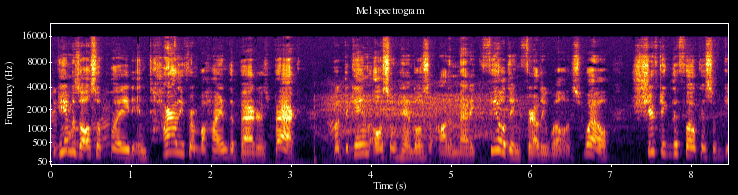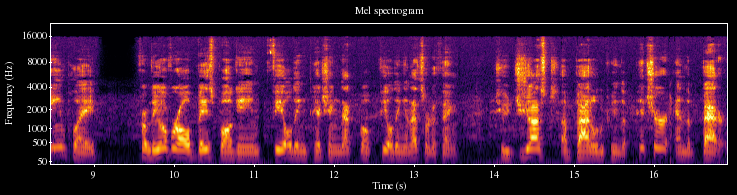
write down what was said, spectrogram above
The game is also played entirely from behind the batter's back, but the game also handles automatic fielding fairly well as well, shifting the focus of gameplay from the overall baseball game, fielding, pitching, that well, fielding and that sort of thing, to just a battle between the pitcher and the batter.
